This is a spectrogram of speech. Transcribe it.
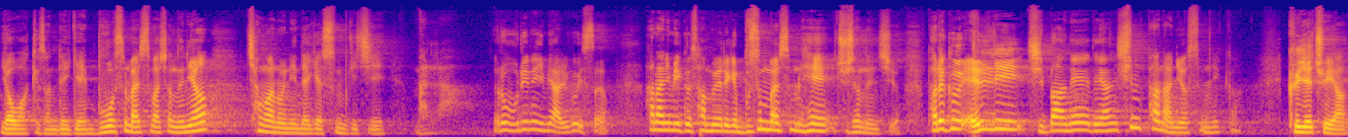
여호와께서 내게 무엇을 말씀하셨느냐? 청하노니 내게 숨기지 말라. 여러분 우리는 이미 알고 있어요. 하나님이 그 사무엘에게 무슨 말씀을 해 주셨는지요. 바로 그 엘리 집안에 대한 심판 아니었습니까? 그의 죄악,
